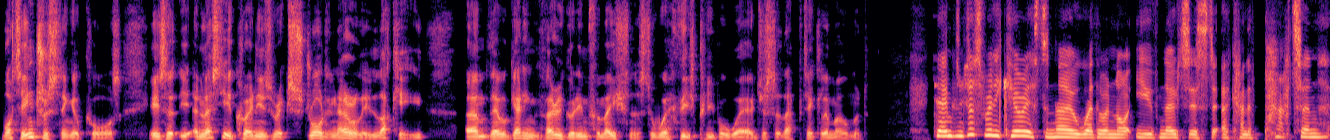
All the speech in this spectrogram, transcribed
What's interesting, of course, is that the, unless the Ukrainians were extraordinarily lucky, um, they were getting very good information as to where these people were just at that particular moment. James, I'm just really curious to know whether or not you've noticed a kind of pattern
